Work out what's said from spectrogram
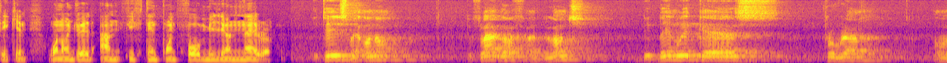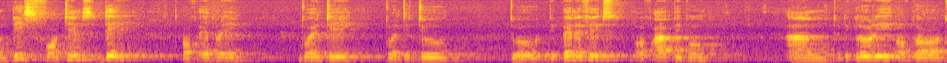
taking 115.4 million naira. It is my honor to flag off and launch the Benue Cares program on this 14th day of April 2022 to the benefit of our people and to the glory of God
